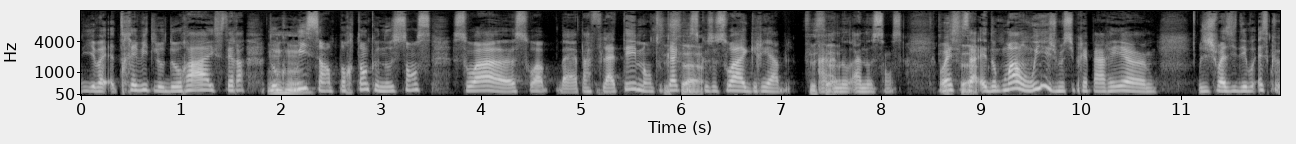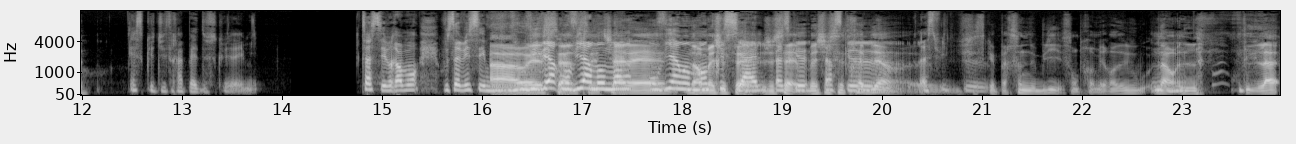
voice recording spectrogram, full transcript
il va très vite l'odorat etc donc mhm. oui c'est important que nos sens soient euh, soient bah, pas flattés mais en tout cas que, ce soit agréable à, à, nos sens ouais c'est ça. et donc moi oui je me suis préparée euh, j'ai choisi des est-ce que est-ce que tu te rappelles de ce que j'avais mis? Ça, c'est vraiment, vous savez, c'est, ah on, vit un moment, on vit un moment crucial. Je sais, parce que, mais je sais très bien. La suite Parce que personne n'oublie son premier rendez-vous. Non, mhm. là,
